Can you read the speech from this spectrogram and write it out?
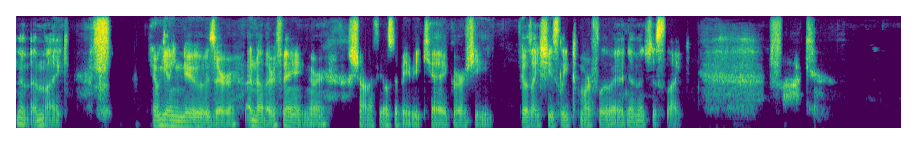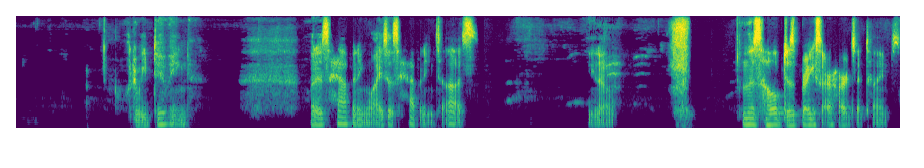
and then like you know getting news or another thing or shauna feels the baby kick or she feels like she's leaked more fluid and it's just like fuck. What are we doing? What is happening? Why is this happening to us? You know? And this hope just breaks our hearts at times.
